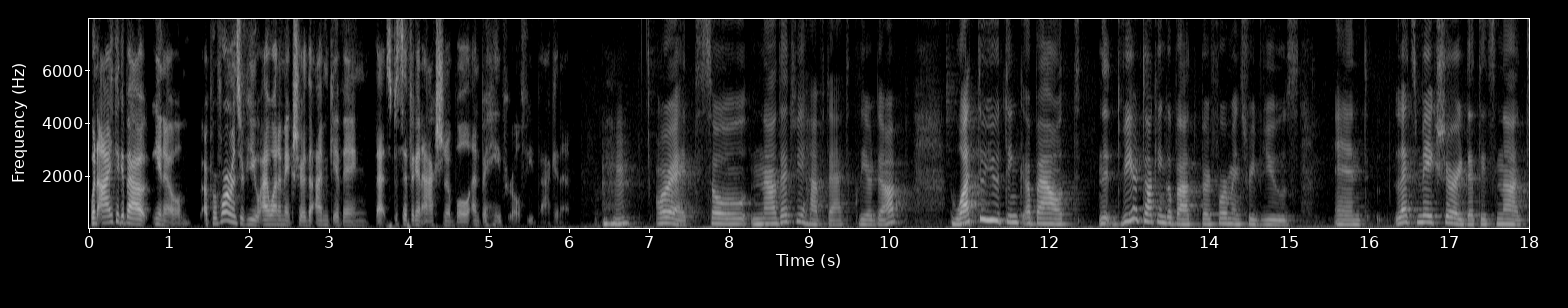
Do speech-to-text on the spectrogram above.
when I think about, you know, a performance review, I want to make sure that I'm giving that specific and actionable and behavioral feedback in it. Mm-hmm. All right. So now that we have that cleared up, what do you think about? We are talking about performance reviews and let's make sure that it's not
